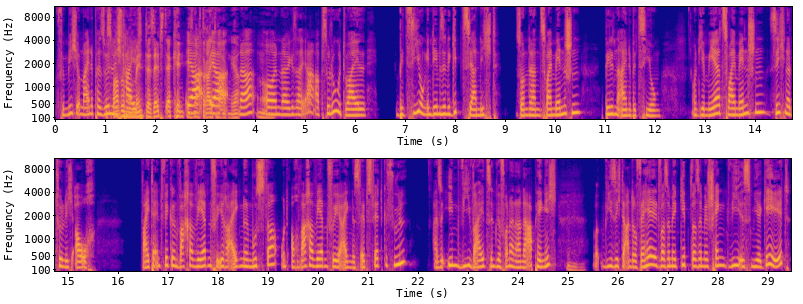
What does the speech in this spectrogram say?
Für mich und meine Das Persönlichkeit. war so ein Moment der Selbsterkenntnis nach drei Tagen, ja. Na? Mhm. Und ich gesagt, ja, absolut, weil Beziehung in dem Sinne gibt's ja nicht, sondern zwei Menschen bilden eine Beziehung. Und je mehr zwei Menschen sich natürlich auch weiterentwickeln, wacher werden für ihre eigenen Muster und auch wacher werden für ihr eigenes Selbstwertgefühl, also inwieweit sind wir voneinander abhängig, Mhm. wie sich der andere verhält, was er mir gibt, was er mir schenkt, wie es mir geht,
